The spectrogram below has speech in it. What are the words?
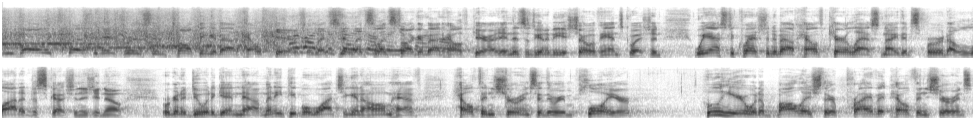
you've all expressed an interest in talking about health care. I'd So like to let's let's let's talk about might. health care. And this is going to be a show of hands question. We asked a question about health care last night that spurred a lot of discussion, as you know. We're going to do it again now. Many people watching at home have health insurance of their employer. Who here would abolish their private health insurance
